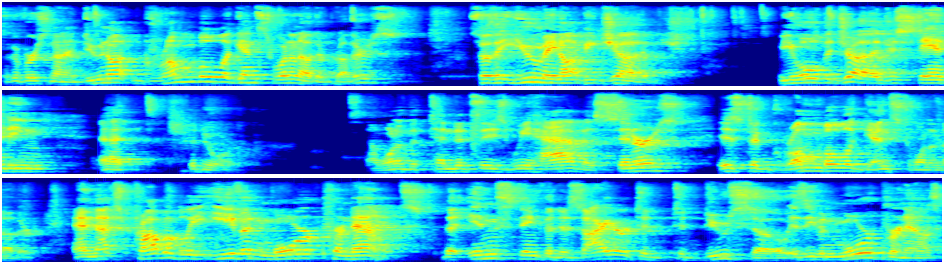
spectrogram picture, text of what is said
Look at verse 9. Do not grumble against one another, brothers, so that you may not be judged. Behold, the judge is standing at the door. Now, one of the tendencies we have as sinners is to grumble against one another. And that's probably even more pronounced. The instinct, the desire to, to do so is even more pronounced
